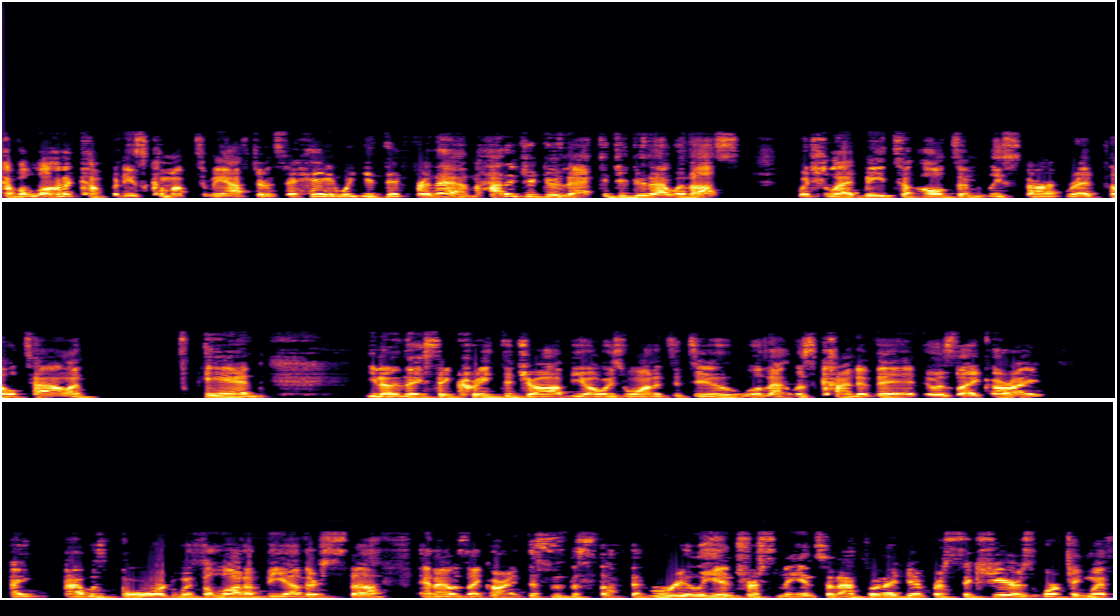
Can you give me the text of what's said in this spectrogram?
have a lot of companies come up to me after and say, "Hey, what you did for them? How did you do that? Could you do that with us?" Which led me to ultimately start Red Pill Talent. And you know, they say create the job you always wanted to do. Well, that was kind of it. It was like, all right, I, I was bored with a lot of the other stuff. And I was like, all right, this is the stuff that really interests me. And so that's what I did for six years, working with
